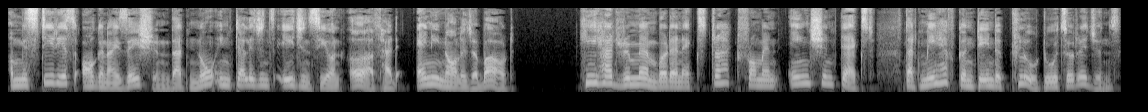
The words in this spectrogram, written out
a mysterious organization that no intelligence agency on Earth had any knowledge about, he had remembered an extract from an ancient text that may have contained a clue to its origins.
